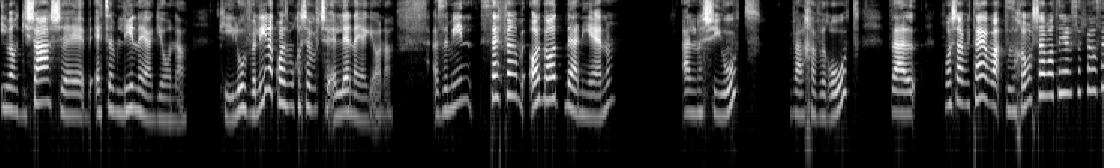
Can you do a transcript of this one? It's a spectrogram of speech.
היא מרגישה שבעצם לינה היא הגאונה. כאילו, ולינה כל הזמן חושבת שאלנה היא הגאונה. אז זה מין ספר מאוד מאוד מעניין על נשיות ועל חברות ועל, כמו שעמיתי אמר, אתה זוכר מה שאמרת לי על הספר הזה?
